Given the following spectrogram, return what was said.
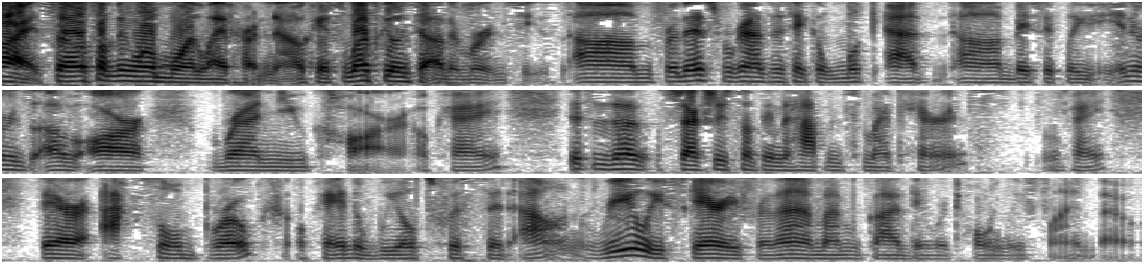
All right, so something a little more lighthearted now. Okay, so let's go into other emergencies. Um, for this, we're going to have to take a look at um, basically the innards of our brand new car. Okay, this is a, actually something that happened to my parents. Okay, their axle broke. Okay, the wheel twisted out. Really scary for them. I'm glad they were totally fine though.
